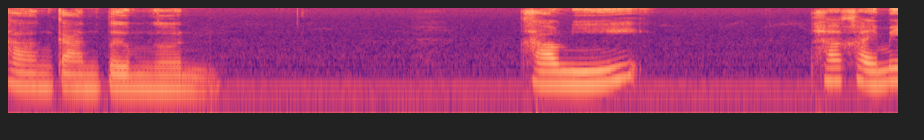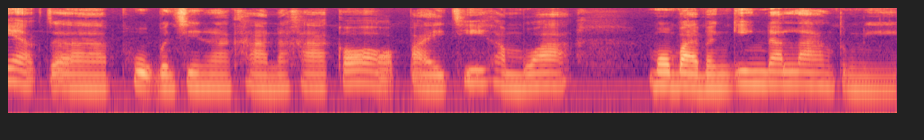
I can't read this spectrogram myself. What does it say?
ทางการเติมเงิน คราวนี้ ถ้าใครไม่อยากจะผูกบัญชีธนาคารนะคะ ก็ไปที่คำว่า Mobile Banking ด้านล่างตรงนี้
